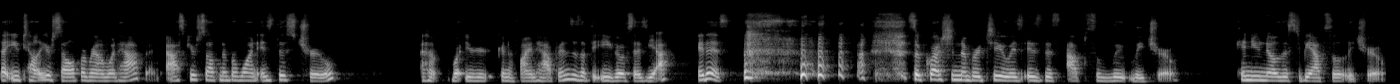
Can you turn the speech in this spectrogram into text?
that you tell yourself around what happened. Ask yourself, number one, is this true? Uh, what you're going to find happens is that the ego says, yeah, it is. so, question number two is, is this absolutely true? Can you know this to be absolutely true?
